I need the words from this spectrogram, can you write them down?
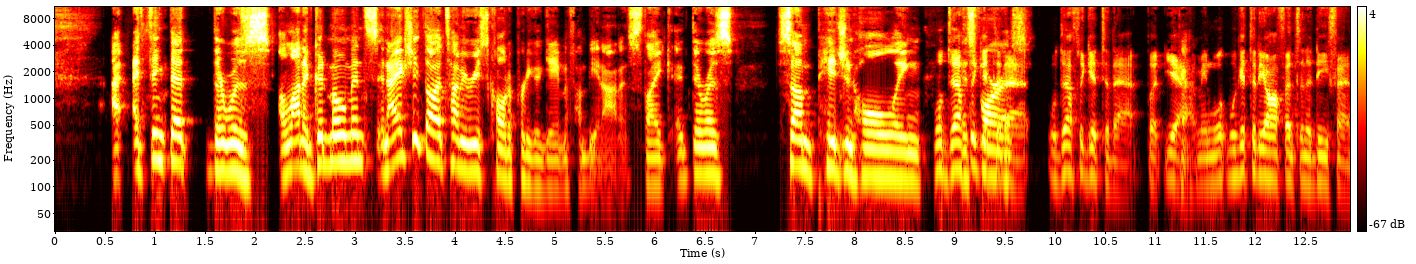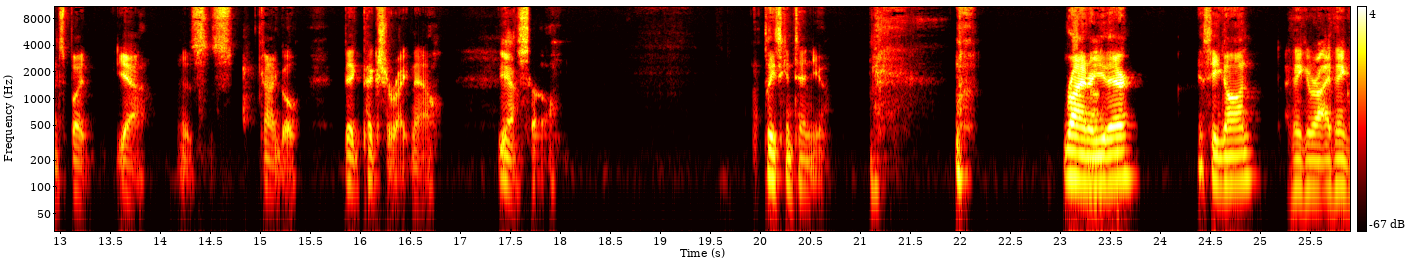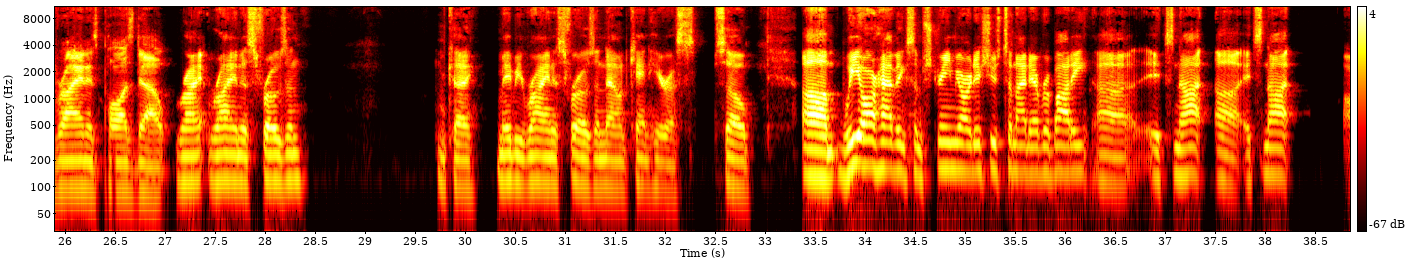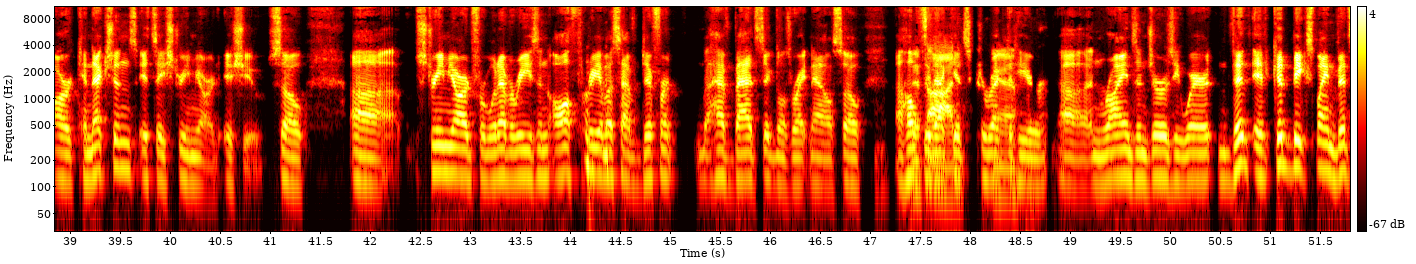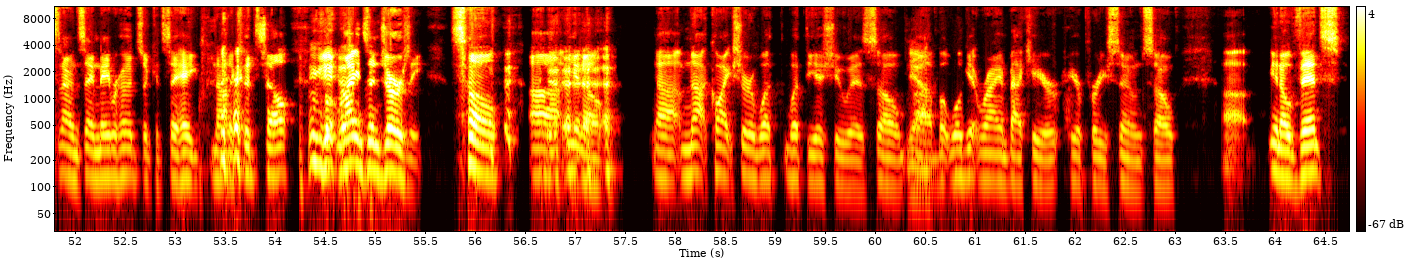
I, I, think that there was a lot of good moments. And I actually thought Tommy Rees called a pretty good game, if I'm being honest. Like there was some pigeonholing. We'll definitely get to as, that we'll definitely get to that. But yeah, okay. I mean, we'll, we'll, get to the offense and the defense. But yeah, let's kind of go big picture right now. Yeah. So please continue. Ryan, are you there? Is he gone? I think I think Ryan is paused out. Ryan Ryan is frozen. Okay, maybe Ryan is frozen now and can't hear us. So um, we are having some Streamyard issues tonight, everybody. Uh, it's not uh, it's not our connections; it's a Streamyard issue. So uh, Streamyard, for whatever reason, all three of us have different have bad signals right now. So uh, hopefully that gets corrected yeah. here. Uh, and Ryan's in Jersey, where it could be explained. Vince and I are in the same neighborhood, so it could say, "Hey, not a good sell." But Ryan's in Jersey, so uh, you know. Uh, I'm not quite sure what what the issue is. So, uh, yeah. but we'll get Ryan back here here pretty soon. So, uh, you know, Vince.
